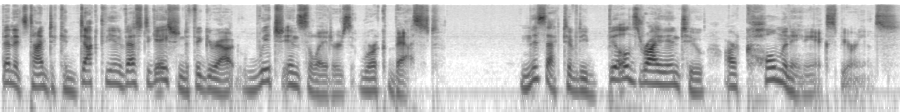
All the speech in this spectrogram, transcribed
Then it's time to conduct the investigation to figure out which insulators work best. And this activity builds right into our culminating experience.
